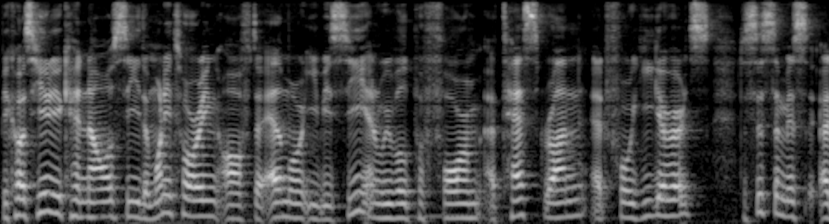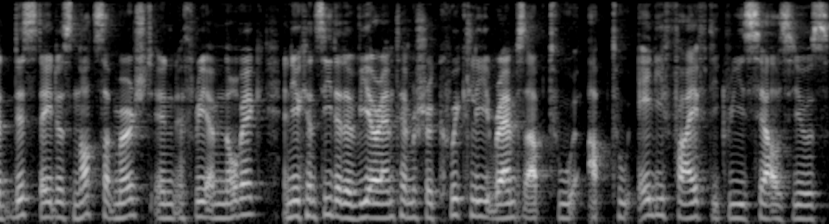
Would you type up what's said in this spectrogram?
because here you can now see the monitoring of the Elmor EVC and we will perform a test run at 4 gigahertz. The system is at this status not submerged in 3M Novec and you can see that the VRM temperature quickly ramps up to up to 85 degrees Celsius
